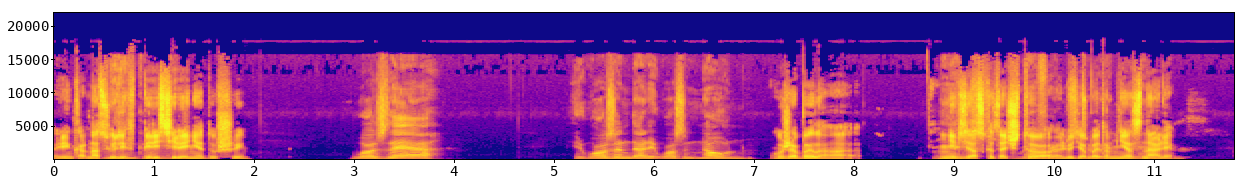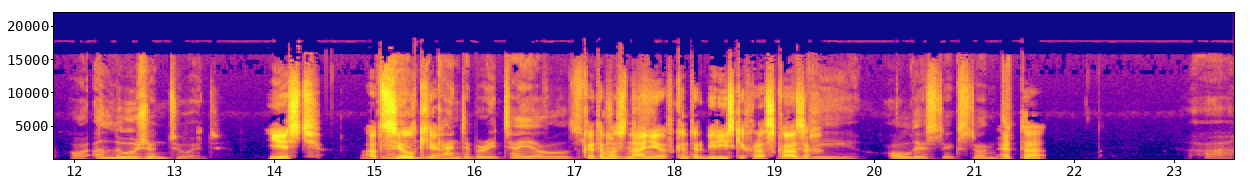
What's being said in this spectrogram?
реинкарнацию или в переселение души, уже было. Нельзя сказать, что люди об этом не знали. Есть отсылки к этому знанию в кантерберийских рассказах. Это uh,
